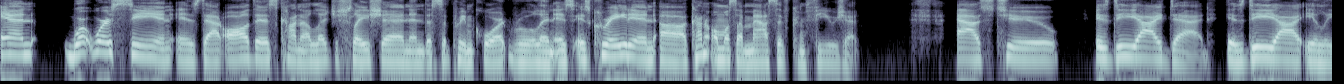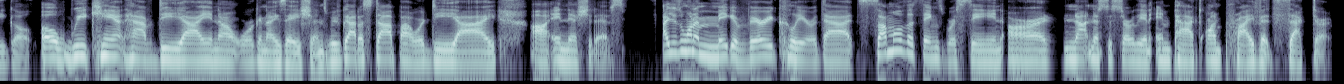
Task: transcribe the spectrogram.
And what we're seeing is that all this kind of legislation and the Supreme Court ruling is is creating uh, kind of almost a massive confusion as to is DEI dead? Is DEI illegal? Oh, we can't have DEI in our organizations. We've got to stop our DEI uh, initiatives. I just want to make it very clear that some of the things we're seeing are not necessarily an impact on private sector.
